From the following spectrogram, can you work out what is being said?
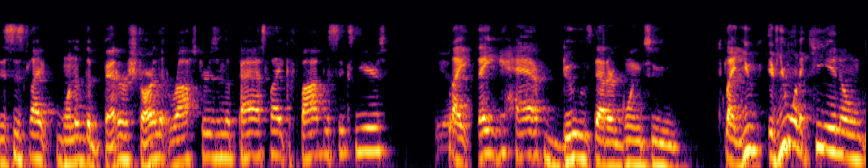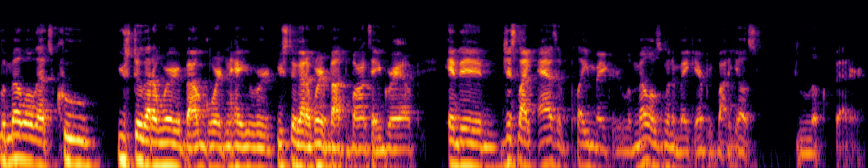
this is like one of the better Charlotte rosters in the past like five to six years. Yeah. Like they have dudes that are going to like you if you want to key in on LaMelo, that's cool. You still gotta worry about Gordon Hayward. You still gotta worry about Devonte Graham. And then just like as a playmaker, LaMelo's gonna make everybody else look better.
